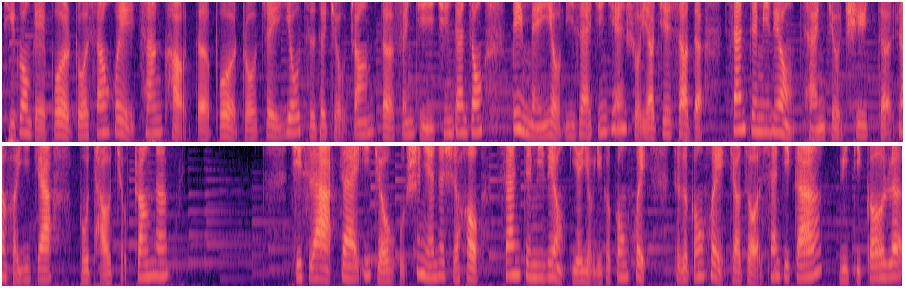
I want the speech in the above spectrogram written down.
提供给波尔多商会参考的波尔多最优质的酒庄的分级清单中，并没有立在今天所要介绍的 Saint-Émilion 产酒区的任何一家葡萄酒庄呢？其实啊，在一九五四年的时候，Saint-Émilion 也有一个工会，这个工会叫做 Syndicat Viticole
